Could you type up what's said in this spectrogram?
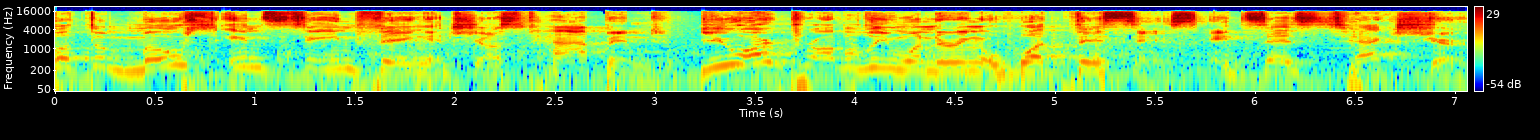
but the most insane thing just happened. You are probably wondering what this is. It says texture.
